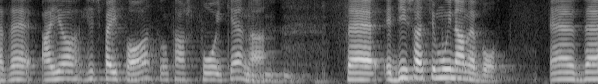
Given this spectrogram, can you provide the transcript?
edhe ajo, hiç pa i pas unë thash po i kena se e disha që mujna me bo edhe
